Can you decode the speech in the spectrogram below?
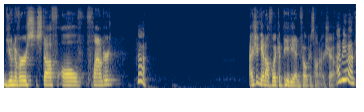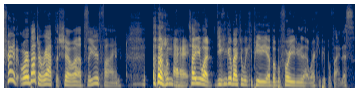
Universe stuff all floundered? Huh. I should get off Wikipedia and focus on our show. I mean, I'm trying. We're about to wrap the show up, so you're fine. Um, All right. Tell you what, you can go back to Wikipedia, but before you do that, where can people find us?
